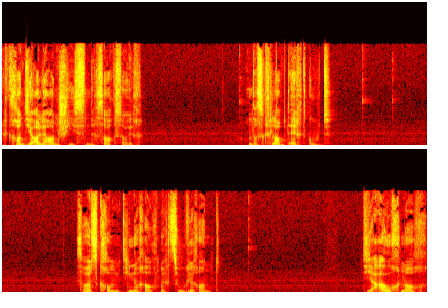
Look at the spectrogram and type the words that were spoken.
Ich kann die alle anschießen, ich sag's euch. Und das klappt echt gut. So, jetzt kommen die noch auf mich zugerannt. Die auch noch.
